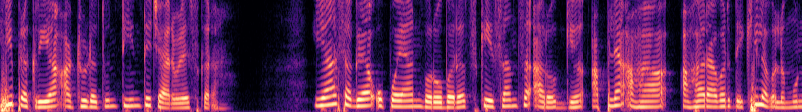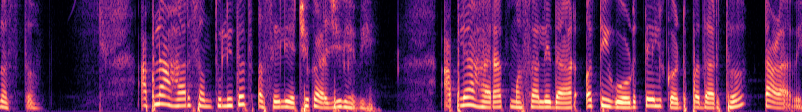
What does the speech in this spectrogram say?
ही प्रक्रिया आठवड्यातून तीन ते चार वेळेस करा. या सगळ्या उपायांबरोबरच केसांचं आरोग्य आपल्या आहा आहारावर देखील अवलंबून असतं. आपला आहार संतुलितच असेल याची काळजी घ्यावी. आपल्या आहारात मसालेदार अतिगोड तेलकट पदार्थ टाळावे.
